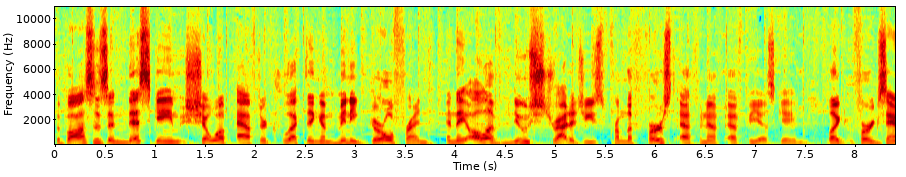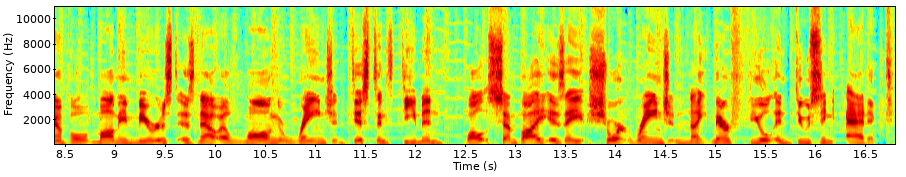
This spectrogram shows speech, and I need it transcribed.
The bosses in this game show up after collecting a mini girlfriend, and they all have new strategies from the first FNF FPS game. Like, for example, Mommy Mearest is now a long range distance demon, while Senpai is a short range nightmare fuel inducing addict.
